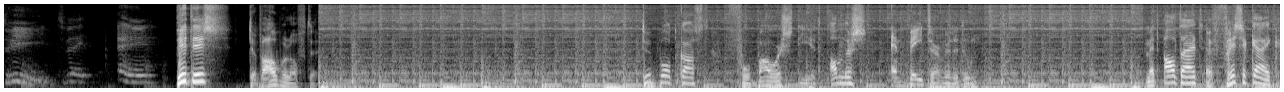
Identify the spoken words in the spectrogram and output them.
3, 2, 1. Dit is de bouwbelofte. De podcast voor bouwers die het anders en beter willen doen. Met altijd een frisse kijk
